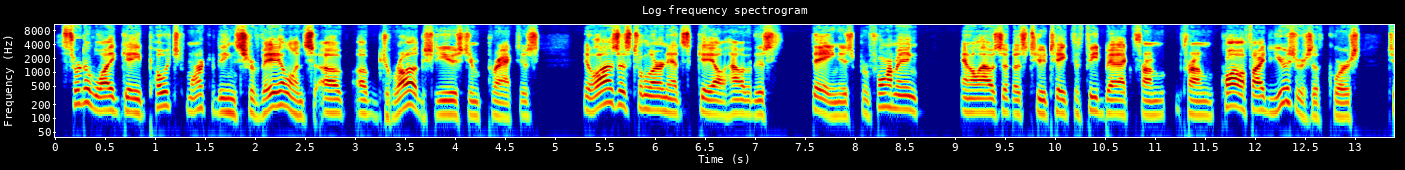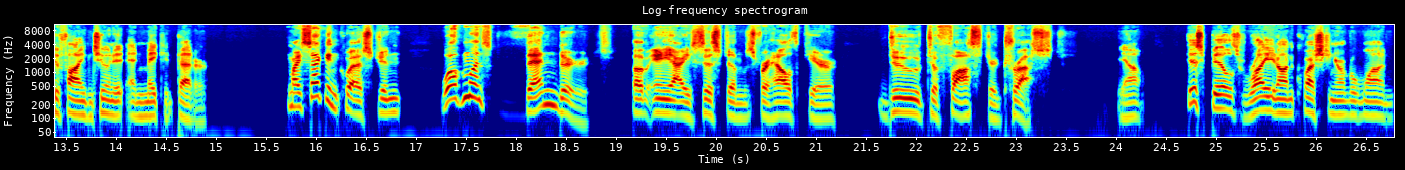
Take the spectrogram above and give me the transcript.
sort of like a post marketing surveillance of, of drugs used in practice. It allows us to learn at scale how this thing is performing and allows us to take the feedback from, from qualified users, of course, to fine tune it and make it better. My second question what must vendors of AI systems for healthcare do to foster trust? Yeah. this builds right on question number one,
